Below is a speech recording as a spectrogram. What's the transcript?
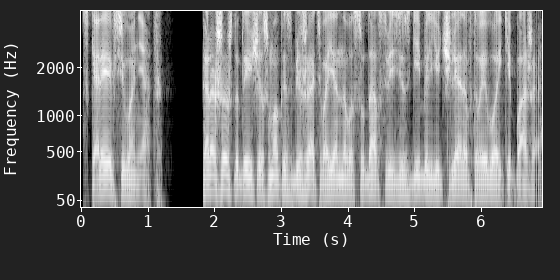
скорее всего, нет. Хорошо, что ты еще смог избежать военного суда в связи с гибелью членов твоего экипажа.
